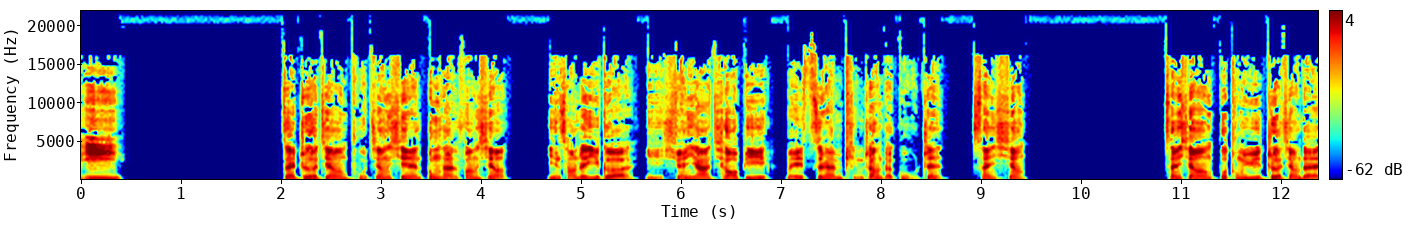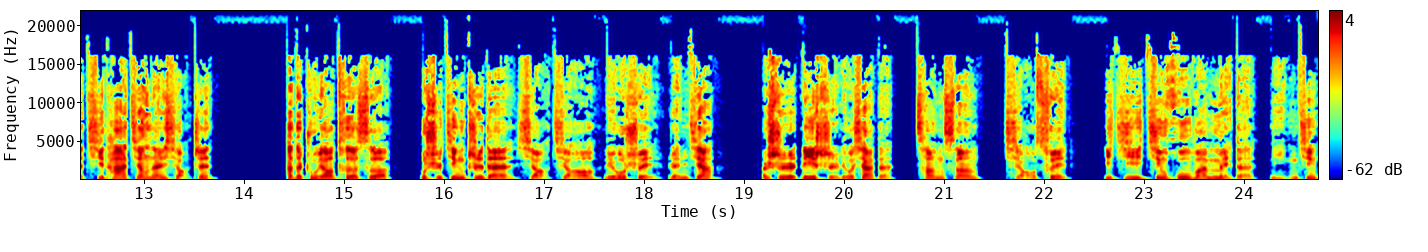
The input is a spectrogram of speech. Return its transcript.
一，在浙江浦江县东南方向，隐藏着一个以悬崖峭壁为自然屏障的古镇三乡。三乡不同于浙江的其他江南小镇，它的主要特色不是精致的小桥流水人家，而是历史留下的沧桑憔悴以及近乎完美的宁静。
